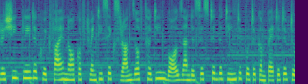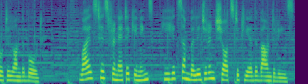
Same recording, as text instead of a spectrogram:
Rashid played a quick-fire knock of 26 runs off 13 balls and assisted the team to put a competitive total on the board. Whilst his frenetic innings, he hit some belligerent shots to clear the boundaries.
